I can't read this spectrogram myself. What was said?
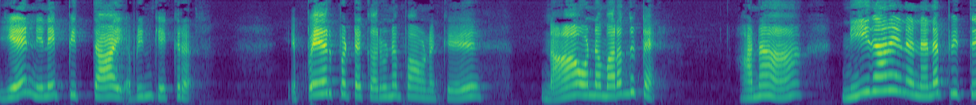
ஏன் நினைப்பித்தாய் அப்படின்னு கேட்குறார் எப்பேற்பட்ட கருணப்பா உனக்கு? நான் உன்னை மறந்துட்டேன். ஆனால் நீதானே என்னை நினப்பித்து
